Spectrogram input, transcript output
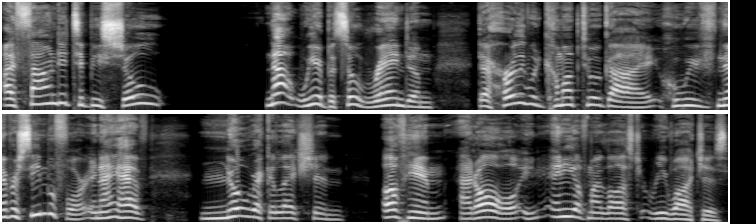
I found it to be so not weird, but so random that Hurley would come up to a guy who we've never seen before, and I have no recollection of him at all in any of my lost re-watches.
